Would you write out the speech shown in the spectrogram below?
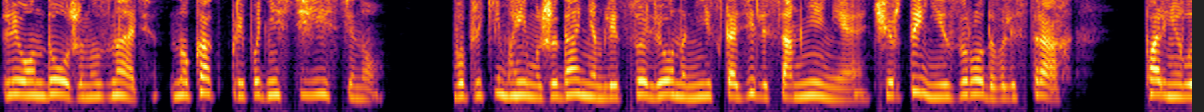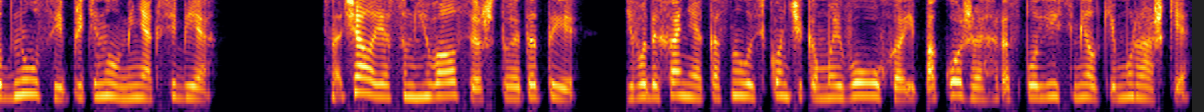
Леон должен узнать, но как преподнести истину? Вопреки моим ожиданиям, лицо Леона не исказили сомнения, черты не изуродовали страх — Парень улыбнулся и притянул меня к себе. Сначала я сомневался, что это ты. Его дыхание коснулось кончика моего уха, и по коже расплылись мелкие мурашки.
